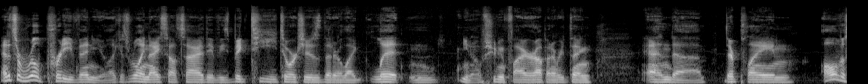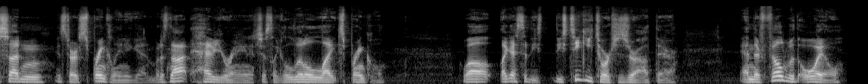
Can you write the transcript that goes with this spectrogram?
and it's a real pretty venue. Like it's really nice outside. They have these big tiki torches that are like lit and you know shooting fire up and everything, and uh, they're playing. All of a sudden, it starts sprinkling again, but it's not heavy rain. It's just like a little light sprinkle. Well, like I said, these, these tiki torches are out there, and they're filled with oil,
